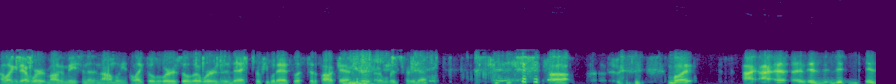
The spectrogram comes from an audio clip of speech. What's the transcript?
I like that word, amalgamation and anomaly. I like those words. Those are words of the day for people that listen to the podcast. Those are words for the day. uh, but I, I is is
